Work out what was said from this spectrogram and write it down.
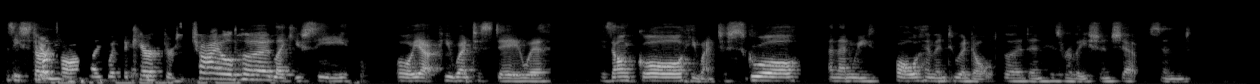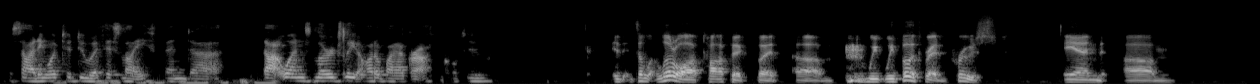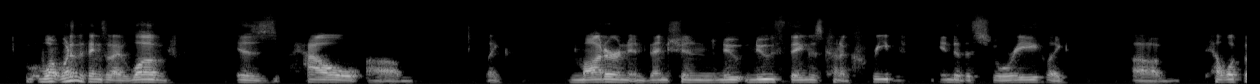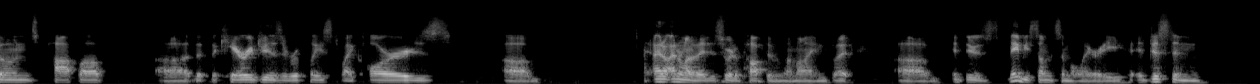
Because he starts off like with the character's childhood, like you see, oh yeah, he went to stay with his uncle, he went to school, and then we follow him into adulthood and his relationships and deciding what to do with his life and uh, that one's largely autobiographical too it's a little off topic but um, we, we both read proust and um, one, one of the things that i love is how um, like modern invention new new things kind of creep into the story like um, telephones pop up, uh, the, the carriages are replaced by cars. Um, I, don't, I don't know, that just sort of popped into my mind, but um, it, there's maybe some similarity, it just in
